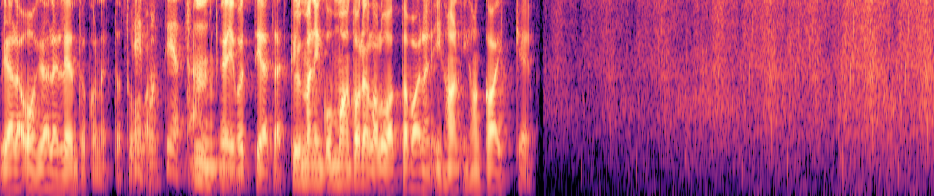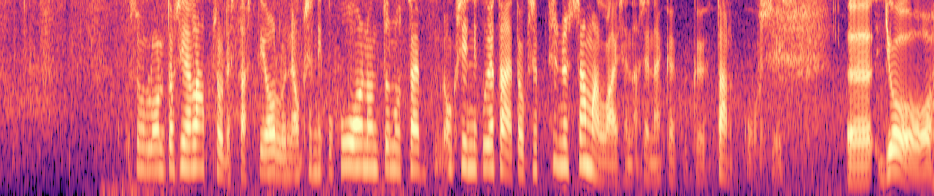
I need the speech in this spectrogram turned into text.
vielä ohjailen lentokonetta tuolla. Ei voi tietää. Mm, ei voi tietää. Et kyllä mä, niin kun, mä oon todella luottavainen ihan, ihan kaikkeen. sulla on tosiaan lapsuudesta asti ollut, niin onko se niinku huonontunut tai onko siinä niinku jotain, että onko se pysynyt samanlaisena se näkökyky, tarkkuus siis? Öö, joo,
